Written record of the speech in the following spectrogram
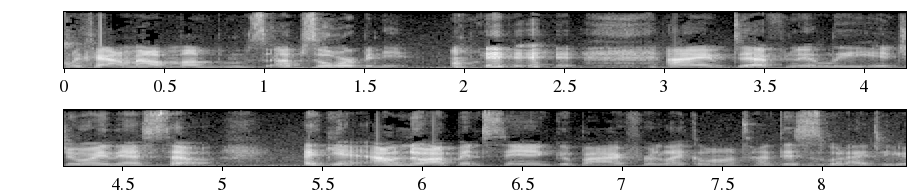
okay I'm, I'm, absorbing it. I am definitely enjoying that. So again I don't know I've been saying goodbye for like a long time. This is what I do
